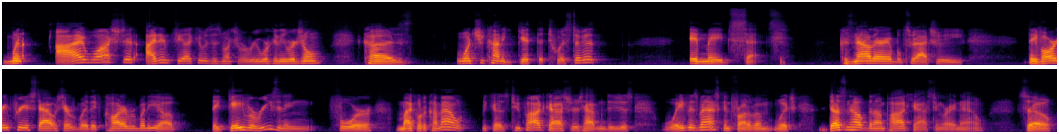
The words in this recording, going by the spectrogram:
When I watched it, I didn't feel like it was as much of a rework of the original because once you kind of get the twist of it, it made sense. Because now they're able to actually, they've already pre established everybody, they've caught everybody up, they gave a reasoning for Michael to come out because two podcasters happened to just wave his mask in front of him, which doesn't help that I'm podcasting right now. So,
